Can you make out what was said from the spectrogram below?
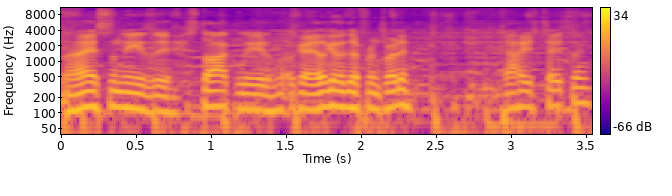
Nice and easy. Stock lead. Okay, look at the difference. Ready? Now he's chasing.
